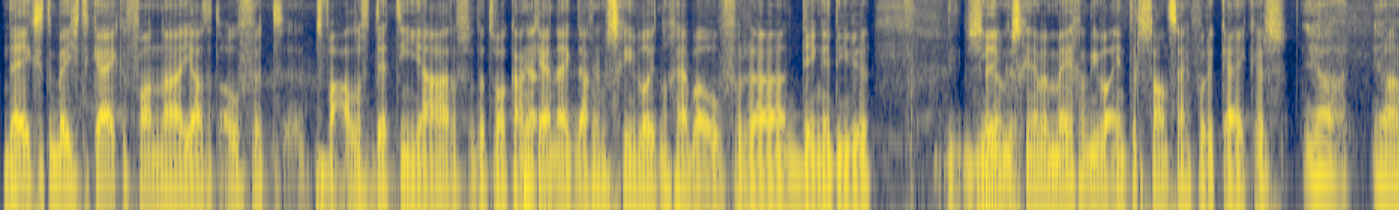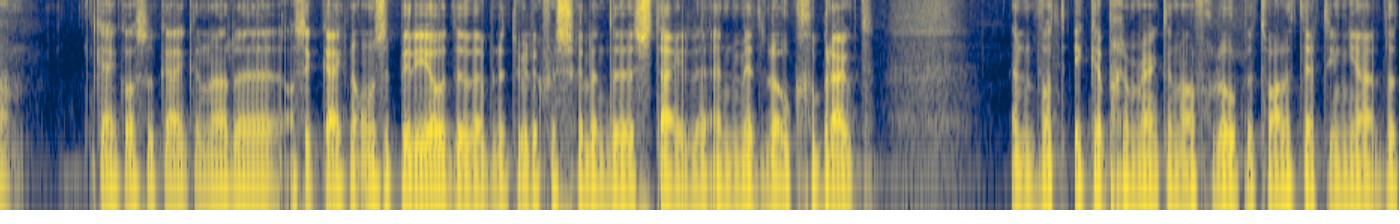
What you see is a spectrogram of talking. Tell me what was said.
Nee, ik zit een beetje te kijken van, eh, je had het over het eh, 12, 13 jaar of zo, dat we elkaar Ja. kennen. Ik dacht, Ja. misschien wil je het nog hebben over eh, dingen die we, die, die we misschien hebben meegemaakt, die wel interessant zijn voor de kijkers. ja, ja. Kijk, als we kijken naar, als ik kijk naar onze periode, we hebben natuurlijk verschillende stijlen en middelen ook gebruikt. En wat ik heb gemerkt in de afgelopen 12, 13 jaar, dat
